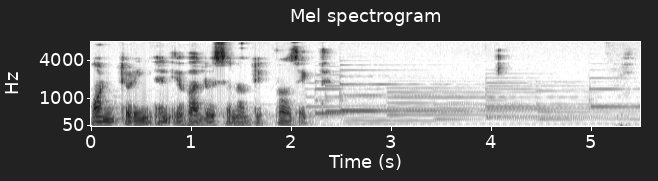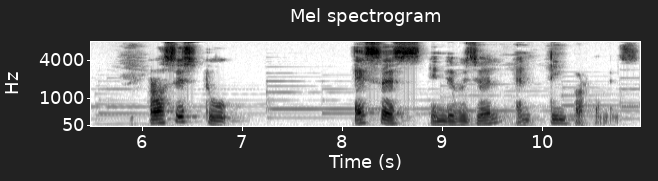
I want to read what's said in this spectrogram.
monitoring and evaluation of the project. Process to assess individual and team performance.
